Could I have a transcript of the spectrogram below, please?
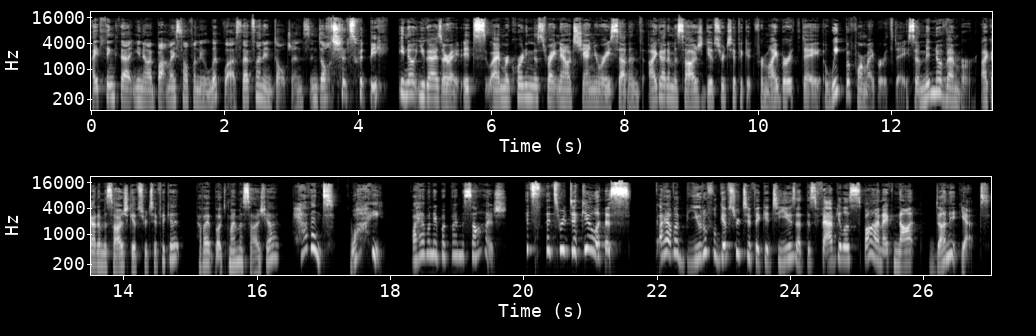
I think that, you know, I bought myself a new lip gloss. That's not indulgence. Indulgence would be, you know, you guys are right. It's, I'm recording this right now. It's January 7th. I got a massage gift certificate for my birthday a week before my birthday. So mid November, I got a massage gift certificate. Have I booked my massage yet? Haven't. Why? Why haven't I booked my massage? It's, it's ridiculous. I have a beautiful gift certificate to use at this fabulous spa and I've not done it yet.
